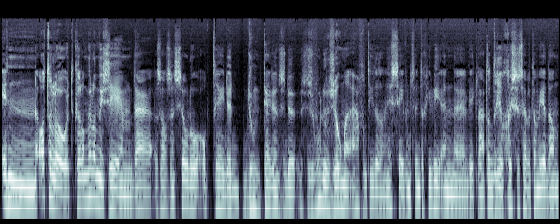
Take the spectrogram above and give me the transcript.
in Otterlo, het Krullenmuller Museum, daar zal ze een solo optreden doen tijdens de zwoele zomeravond die er dan is, 27 juli. En uh, een week later, 3 augustus hebben we het dan weer, dan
